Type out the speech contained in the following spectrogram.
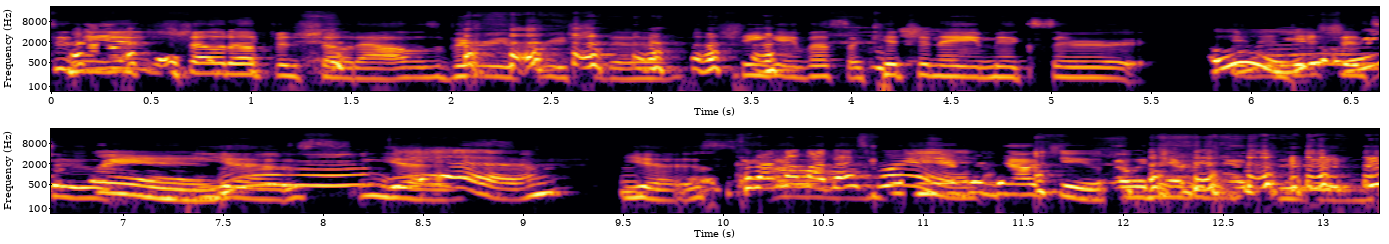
Tania showed up and showed out. I was very appreciative. She gave us a KitchenAid mixer. Ooh, In addition to- friends. Yes, Mhm, yes, Yeah, yes. because I know my Um, best I would friend. never doubt you. I would never doubt you.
